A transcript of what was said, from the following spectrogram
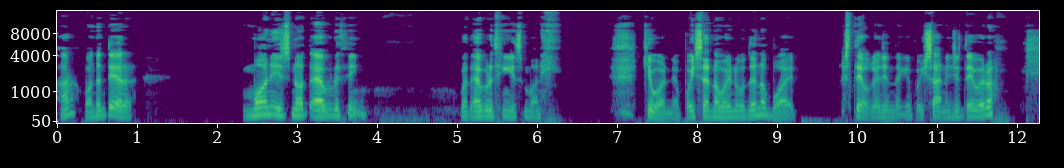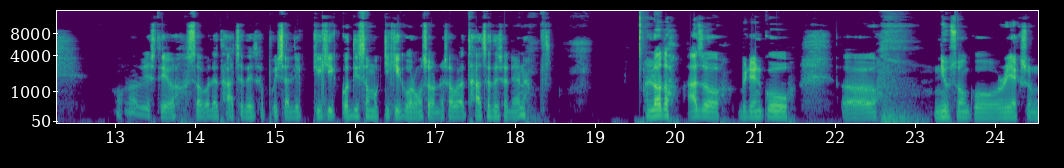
होइन? भन्छ नि त्यही money is not everything but everything is money के भन्ने पैसा नभए पनि हुँदैन भयो यस्तै हो क्या जिन्दगी पैसा हाने चाहिँ त्यही भएर। यस्तै हो सबैलाई थाहा छँदैछ पैसाले के के कतिसम्म के के गराउँछ भनेर सबैलाई थाहा छँदैछ नि होइन? ल त आज भिडियनको न्यु सङको रियाक्सन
